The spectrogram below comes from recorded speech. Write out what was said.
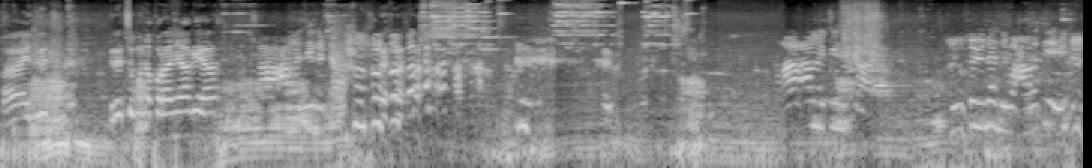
Bye, diretso, diretso mo na Paranaque, ha? Nakakangiti na siya. Nakakangiti na siya. Ayun yun na, di eh. Eh? Eh?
